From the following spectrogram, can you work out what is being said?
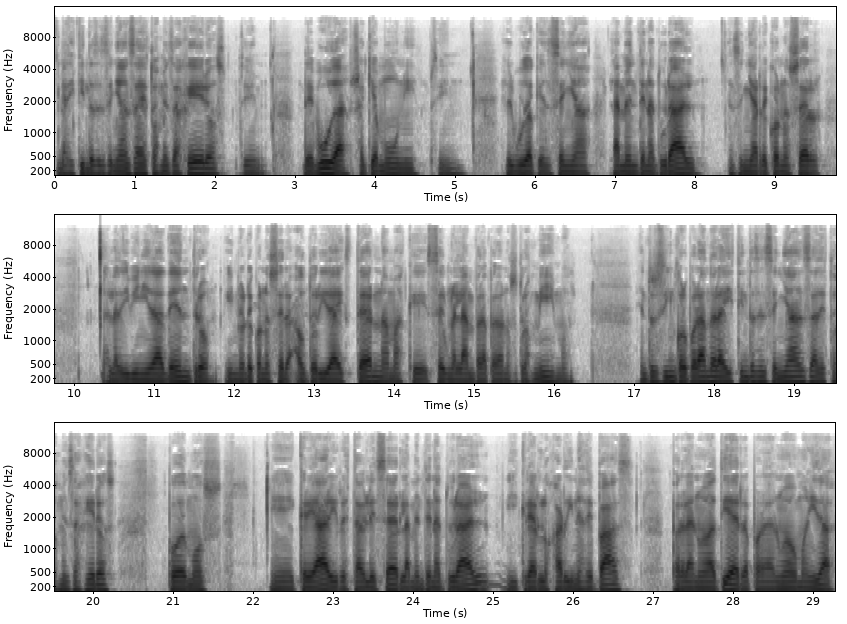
las distintas enseñanzas de estos mensajeros, de Buda, Shakyamuni, ¿sí? el Buda que enseña la mente natural, enseña a reconocer a la divinidad dentro y no reconocer autoridad externa más que ser una lámpara para nosotros mismos. Entonces, incorporando las distintas enseñanzas de estos mensajeros, podemos eh, crear y restablecer la mente natural y crear los jardines de paz para la nueva tierra, para la nueva humanidad.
